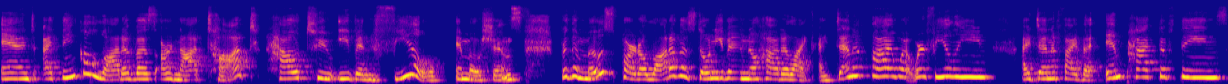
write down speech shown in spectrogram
And I think a lot of us are not taught how to even feel emotions. For the most part, a lot of us don't even know how to like identify what we're feeling, identify the impact of things,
